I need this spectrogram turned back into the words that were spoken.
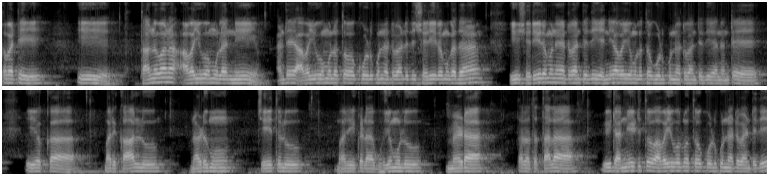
కాబట్టి ఈ తనువన అవయవములన్నీ అంటే అవయవములతో కూడుకున్నటువంటిది శరీరము కదా. ఈ శరీరం అనేటువంటిది ఎన్ని అవయవములతో కూడుకున్నటువంటిది అని అంటే ఈ యొక్క మరి కాళ్ళు నడుము చేతులు మరి ఇక్కడ భుజములు మెడ తర్వాత తల వీటన్నిటితో అవయవములతో కూడుకున్నటువంటిది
